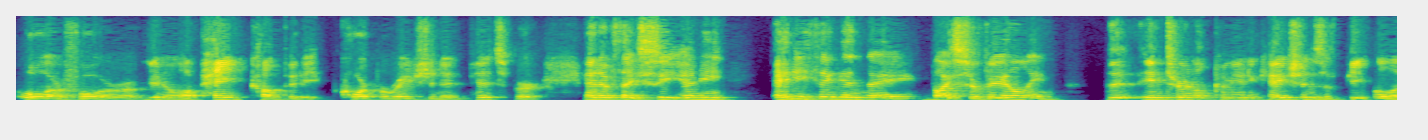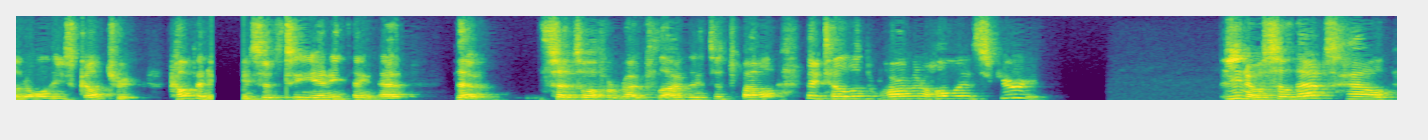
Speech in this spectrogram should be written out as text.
or for you know a paint company corporation in Pittsburgh and if they see any anything in the by surveilling the internal communications of people in all these country companies if see anything that that sets off a red flag they tell they tell the department of homeland security. You know so that's how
